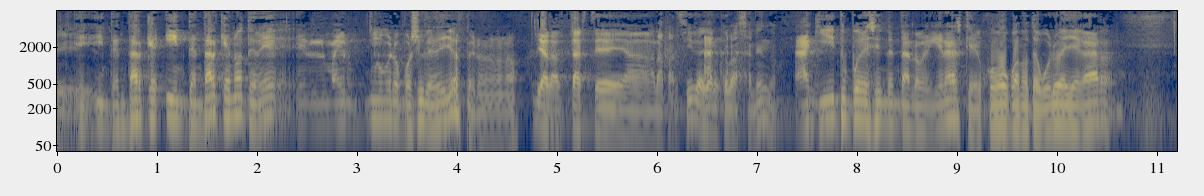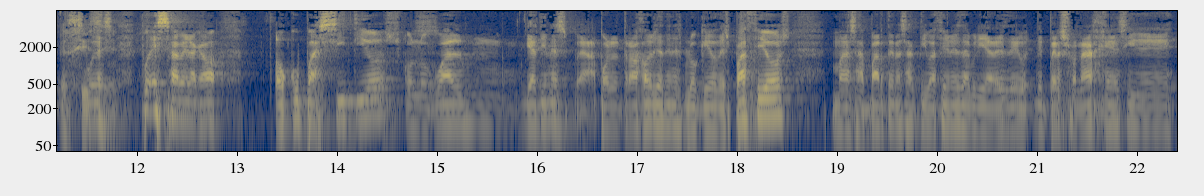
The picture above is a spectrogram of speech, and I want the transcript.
intentar que intentar que no te dé el mayor número posible de ellos, pero no, no. Y adaptarte a la partida y a lo que va saliendo. Aquí tú puedes intentar lo que quieras, que el juego cuando te vuelve a llegar puedes, puedes saber acabar. Ocupas sitios, con lo cual mm, ya tienes, por el trabajador ya tienes bloqueo de espacios, más aparte las activaciones de habilidades de, personajes y de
